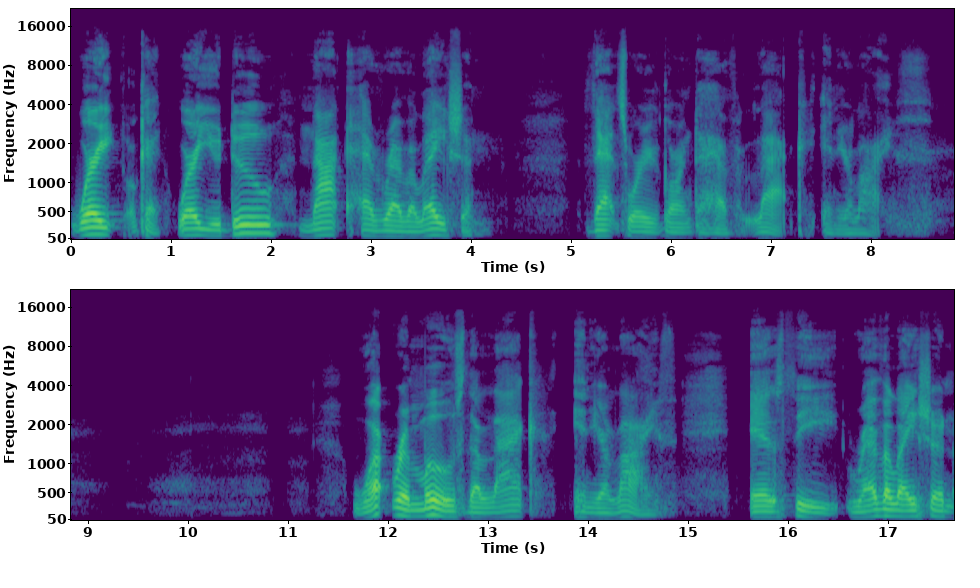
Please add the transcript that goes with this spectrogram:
where, okay, where you do not have revelation, that's where you're going to have lack in your life. What removes the lack in your life is the revelation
